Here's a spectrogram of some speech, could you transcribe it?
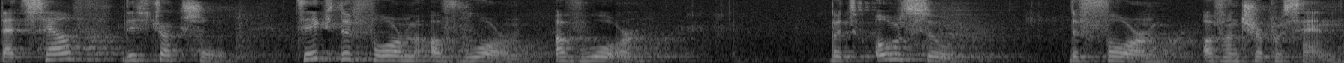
that self-destruction takes the form of war, of war, but also the form of Anthropocene.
